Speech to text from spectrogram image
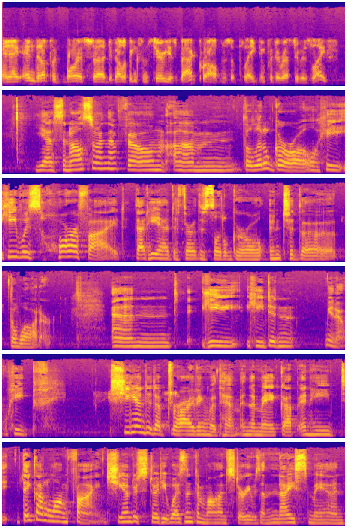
And I ended up with Boris uh, developing some serious back problems that plagued him for the rest of his life. Yes, and also in that film, um, the little girl, he, he was horrified that he had to throw this little girl into the the water. And he he didn't, you know, he she ended up driving with him in the makeup and he, they got along fine. She understood he wasn't a monster, he was a nice man,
